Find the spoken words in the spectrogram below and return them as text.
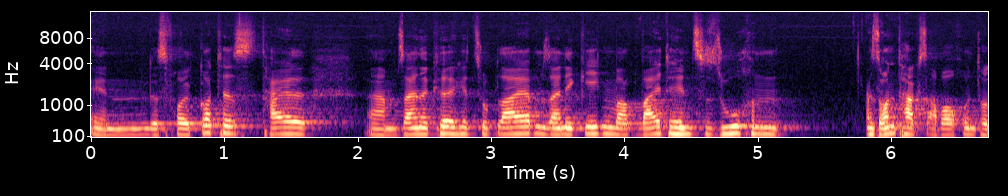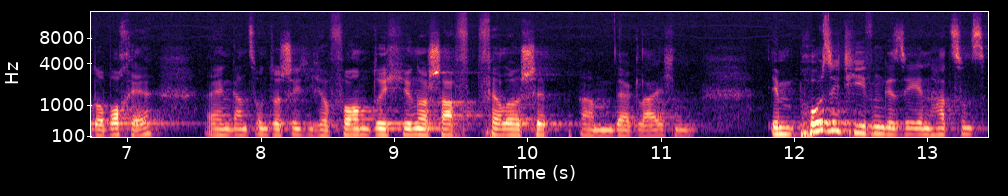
in das Volk Gottes, Teil ähm, seiner Kirche zu bleiben, seine Gegenwart weiterhin zu suchen, sonntags aber auch unter der Woche in ganz unterschiedlicher Form durch Jüngerschaft, Fellowship, ähm, dergleichen. Im Positiven gesehen hat es uns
